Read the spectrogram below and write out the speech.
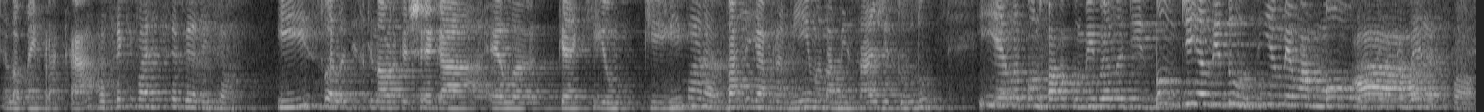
ela vem para cá. Você que vai recebê-la então? E isso ela disse que na hora que eu chegar, ela quer que eu que, que vai ligar para mim, mandar mensagem e tudo. E ela quando fala comigo, ela diz: "Bom dia, Liduzinha, meu amor". Ah, olha só.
